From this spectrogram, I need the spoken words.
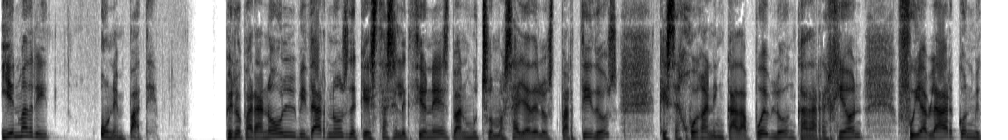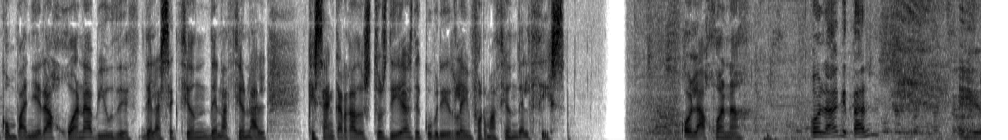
Y en Madrid, un empate. Pero para no olvidarnos de que estas elecciones van mucho más allá de los partidos, que se juegan en cada pueblo, en cada región, fui a hablar con mi compañera Juana Viúdez, de la sección de Nacional, que se ha encargado estos días de cubrir la información del CIS. Hola, Juana. Hola, ¿qué tal? Eh,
